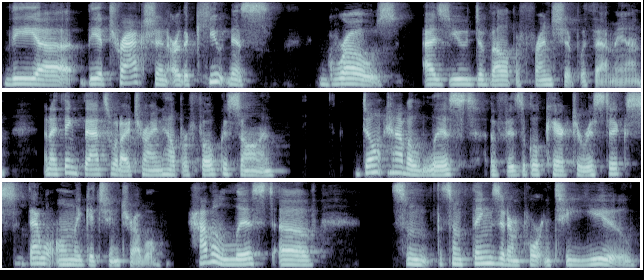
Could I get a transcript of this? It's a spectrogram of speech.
the uh, the attraction or the cuteness grows as you develop a friendship with that man. And i think that's what i try and help her focus on. Don't have a list of physical characteristics. That will only get you in trouble. Have a list of some some things that are important to you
